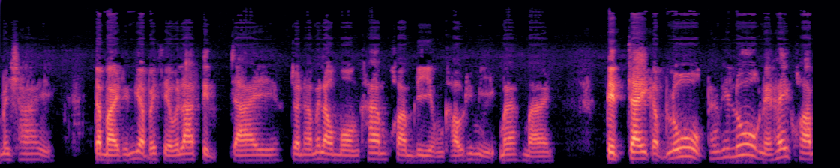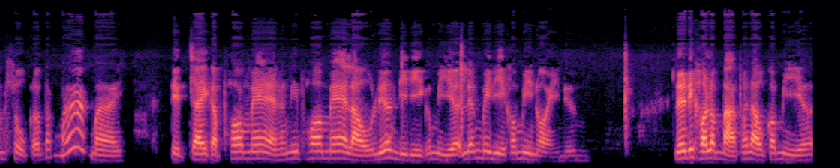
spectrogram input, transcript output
ไม่ใช่ แต่หมายถึงอย่าไปเสียเวลาติดใจ จนทำให้เรามองข้ามความดีของเขาที่มีอีกมากมาย ติดใจกับลูกทั้งที่ลูกเนี่ยให้ความสุขเราตั้งมากมาย ติดใจกับพ่อแม่ ทั้งที่พ่อแม่เราเรื่องดีๆ ก็มีเยอะเรื่องไม่ดีเขามีหน่อยนึงเรื่องที่เขาลำบากเพราะเราก็มีเยอะ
